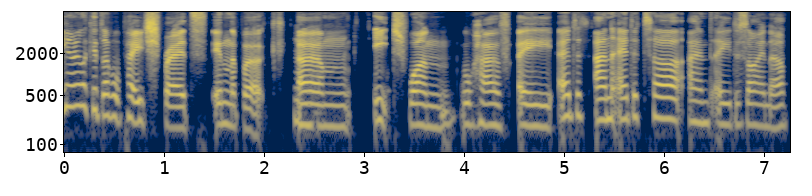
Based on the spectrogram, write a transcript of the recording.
you know, like a double page spread in the book. Mhm. Um, each one will have a edit, an editor and a designer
